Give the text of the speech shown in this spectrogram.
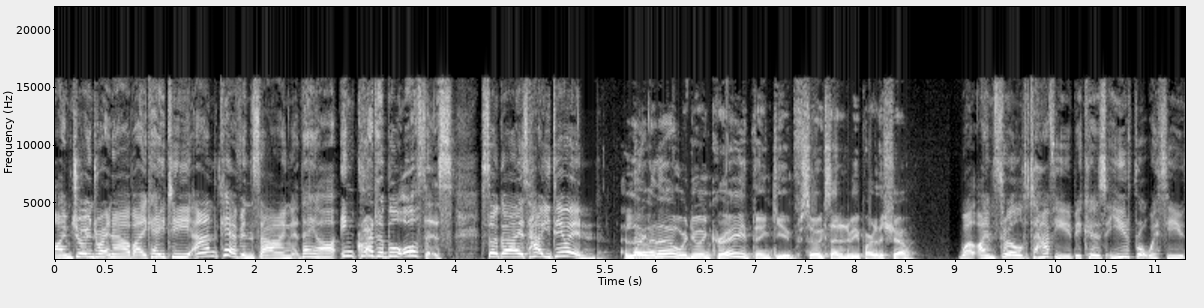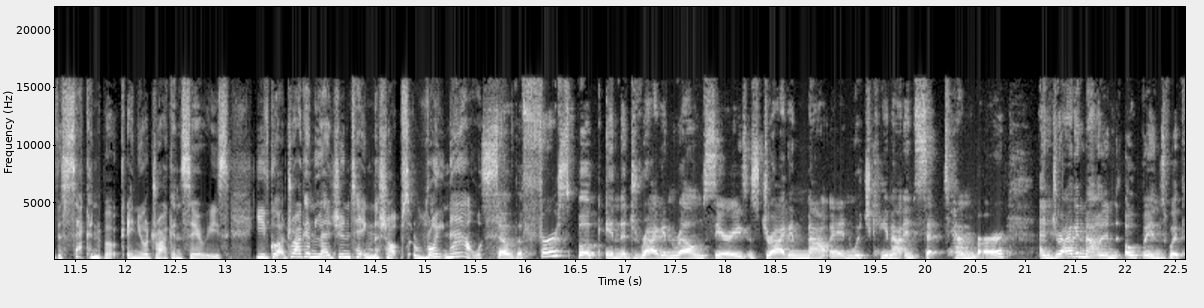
I'm joined right now by Katie and Kevin Tsang. They are incredible authors. So, guys, how are you doing? Hello, hello. We're doing great. Thank you. So excited to be part of the show. Well, I'm thrilled to have you because you've brought with you the second book in your Dragon series. You've got Dragon Legend hitting the shops right now. So, the first book in the Dragon Realm series is Dragon Mountain, which came out in September. And Dragon Mountain opens with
